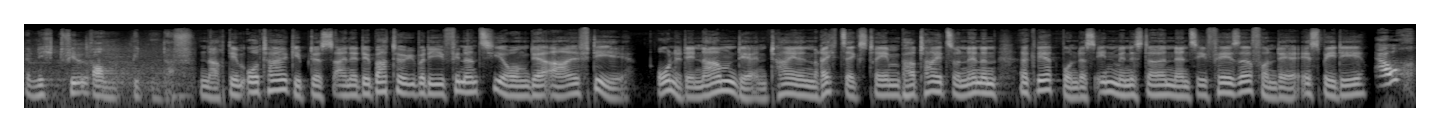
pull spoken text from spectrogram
nicht viel Raum bieten darf. Nach dem Urteil gibt es eine Debatte über die Finanzierung der AfD. Ohne den Namen der in Teilen rechtsextremen Partei zu nennen, erklärt Bundesinnenministerin Nancy Faeser von der SPD. Auch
